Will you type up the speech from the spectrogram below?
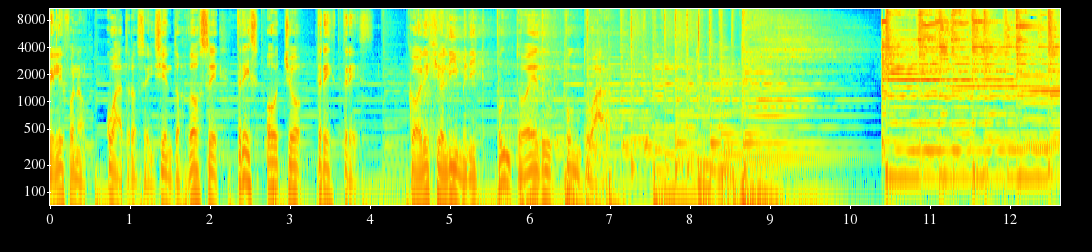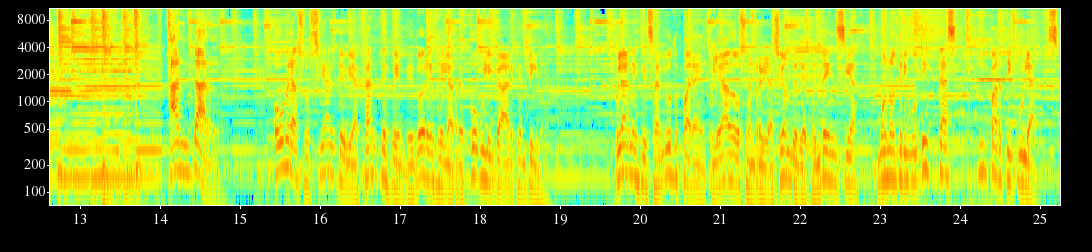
Teléfono 4612-3833. colegiolimerick.edu.ar Andar, obra social de viajantes vendedores de la República Argentina. Planes de salud para empleados en relación de dependencia, monotributistas y particulares.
